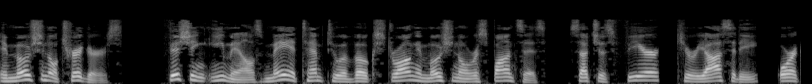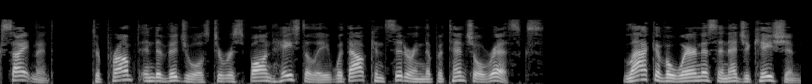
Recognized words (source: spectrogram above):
Emotional triggers. Phishing emails may attempt to evoke strong emotional responses, such as fear, curiosity, or excitement, to prompt individuals to respond hastily without considering the potential risks. Lack of awareness and education.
